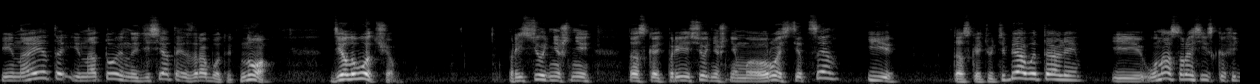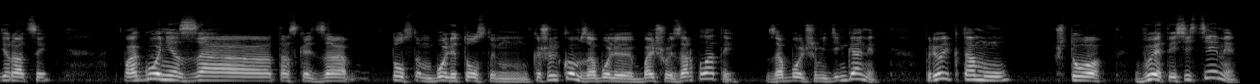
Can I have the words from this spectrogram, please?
и на это, и на то, и на десятое заработать. Но дело вот в чем. При сегодняшней, так сказать, при сегодняшнем росте цен и, так сказать, у тебя в Италии, и у нас в Российской Федерации – погоня за, так сказать, за толстым, более толстым кошельком, за более большой зарплатой, за большими деньгами, приводит к тому, что в этой системе,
